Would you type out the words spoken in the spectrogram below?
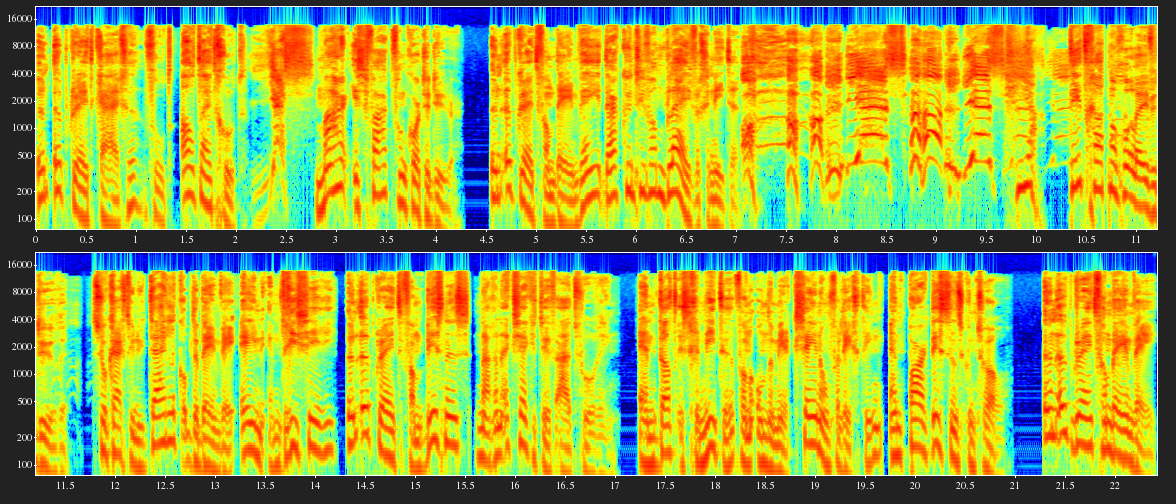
Een upgrade krijgen voelt altijd goed. Yes! Maar is vaak van korte duur. Een upgrade van BMW, daar kunt u van blijven genieten. yes! yes! Ja, dit gaat nog wel even duren. Zo krijgt u nu tijdelijk op de BMW 1 en 3-serie... een upgrade van business naar een executive uitvoering. En dat is genieten van onder meer xenonverlichting en park distance control. Een upgrade van BMW.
